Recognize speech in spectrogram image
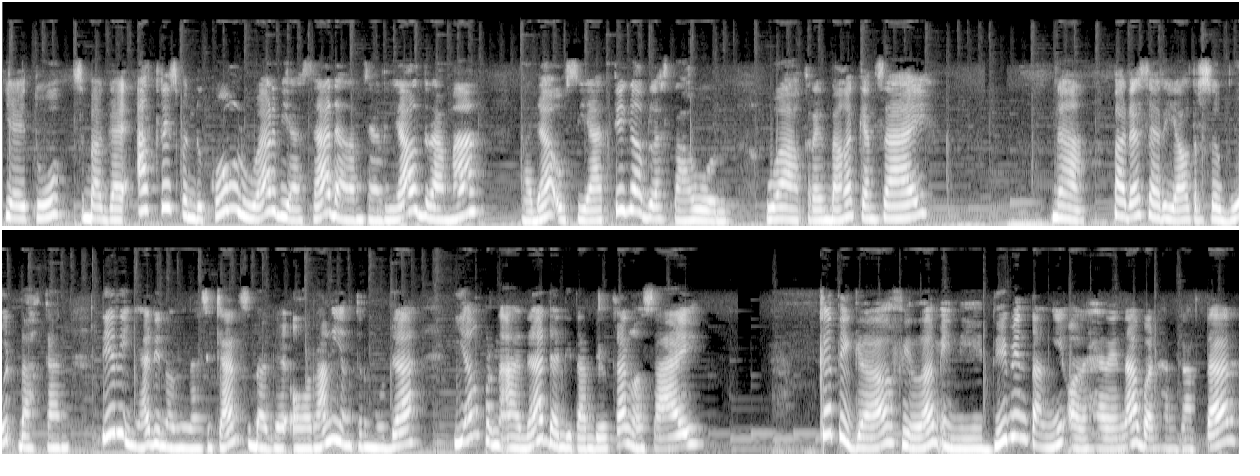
yaitu sebagai aktris pendukung luar biasa dalam serial drama pada usia 13 tahun Wah, keren banget kan, Say? Nah, pada serial tersebut bahkan dirinya dinominasikan sebagai orang yang termuda yang pernah ada dan ditampilkan loh, Say. Ketiga, film ini dibintangi oleh Helena Bonham Carter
